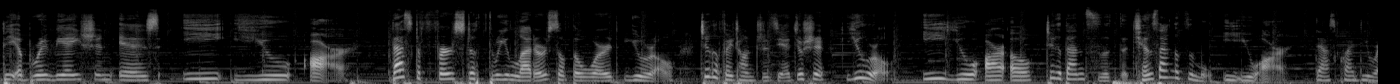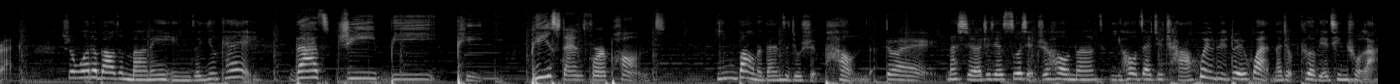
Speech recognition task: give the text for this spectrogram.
the abbreviation is EUR. That's the first three letters of the word euro。这个非常直接，就是 euro，e u r o 这个单词的前三个字母 e u r。 That's quite direct. So what about the money in the UK? That's G B P. P stands for pound. 英镑的单词就是 pound。对，那学了这些缩写之后呢，以后再去查汇率兑换，那就特别清楚啦。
